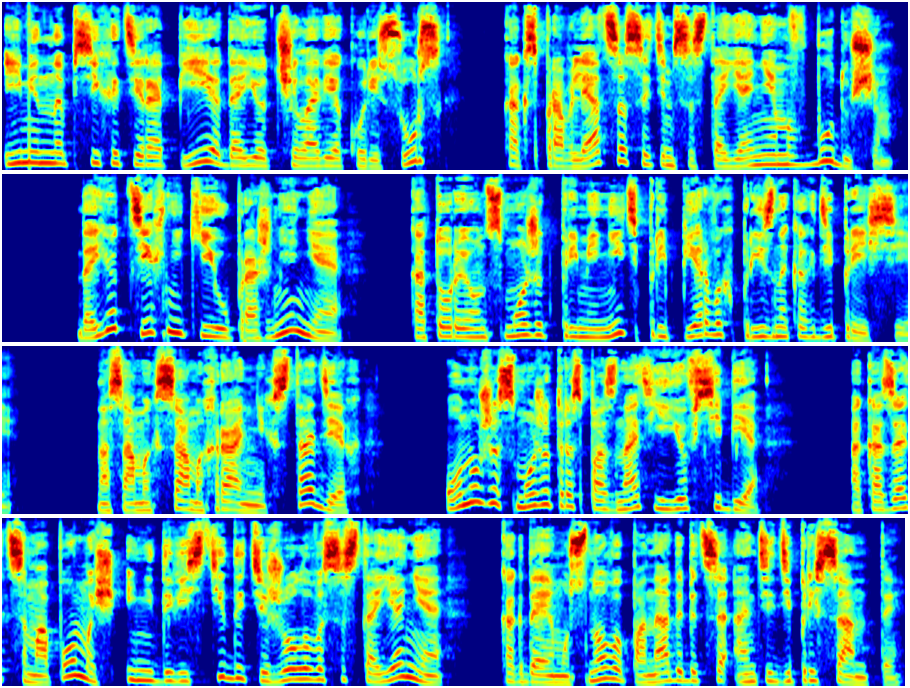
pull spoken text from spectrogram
Именно психотерапия дает человеку ресурс, как справляться с этим состоянием в будущем. Дает техники и упражнения – которые он сможет применить при первых признаках депрессии. На самых-самых ранних стадиях он уже сможет распознать ее в себе, оказать самопомощь и не довести до тяжелого состояния, когда ему снова понадобятся антидепрессанты.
